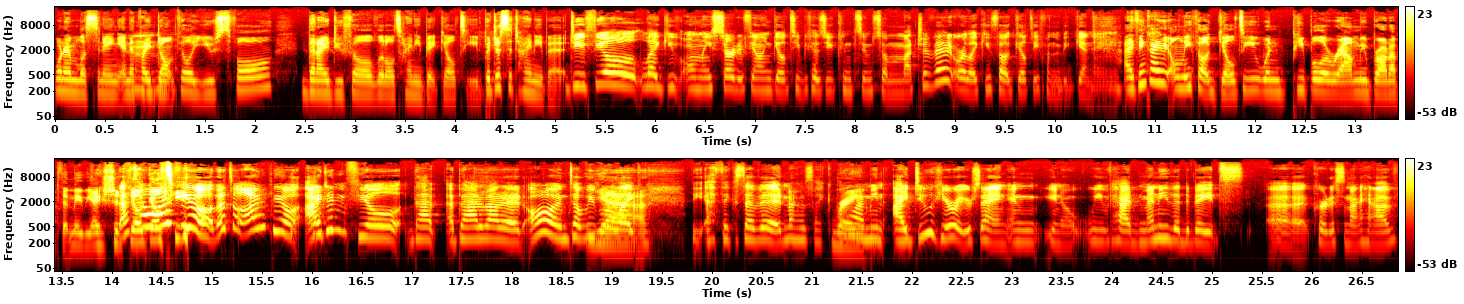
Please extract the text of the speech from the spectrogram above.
when i'm listening and if i Mm-hmm. don't feel useful then i do feel a little tiny bit guilty but just a tiny bit Do you feel like you've only started feeling guilty because you consumed so much of it, or like you felt guilty from the beginning? i think i only felt guilty when people around me brought up that maybe i should That's feel how guilty I feel. That's how I feel. I didn't feel that bad about it at all until people were like the ethics of it, and I was like, oh, I mean, I do hear what you're saying, and you know, we've had many of the debates, uh, Curtis and I have,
